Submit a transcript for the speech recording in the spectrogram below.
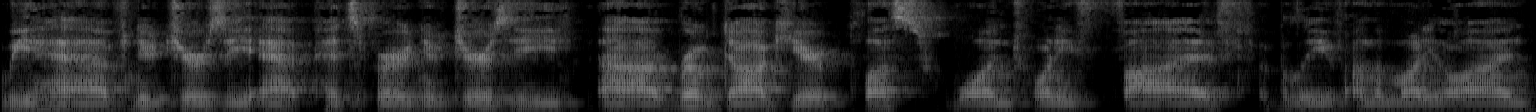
we have New Jersey at Pittsburgh. New Jersey uh, road dog here, plus 125, I believe, on the money line.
